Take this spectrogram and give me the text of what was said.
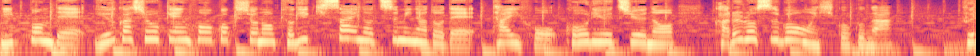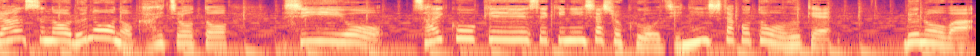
日本で有価証券報告書の虚偽記載の罪などで逮捕・勾留中のカルロス・ゴーン被告がフランスのルノーの会長と CEO 最高経営責任者職を辞任したことを受けルノーは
